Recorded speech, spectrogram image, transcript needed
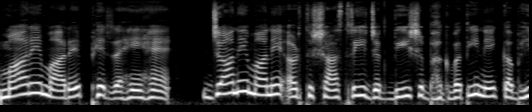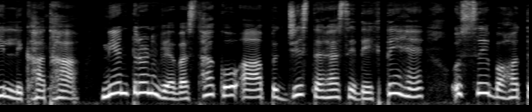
मारे मारे फिर रहे हैं। जाने माने अर्थशास्त्री जगदीश भगवती ने कभी लिखा था। नियंत्रण व्यवस्था को आप जिस तरह से देखते हैं, उससे बहुत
